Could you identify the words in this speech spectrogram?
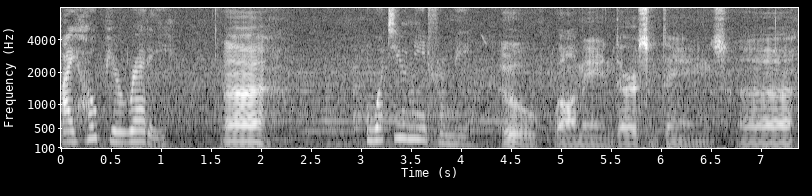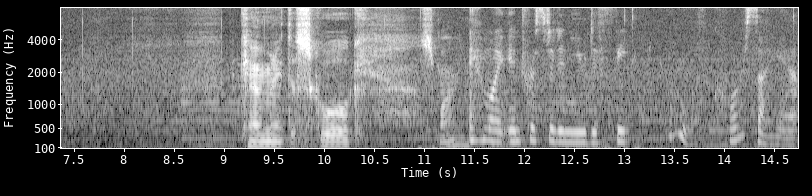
I hope you're ready. Uh, What do you need from me? ooh. Well, I mean, there are some things. Uh, can we meet the school? Sparring? Am I interested in you defeat? Oh, of course I am.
